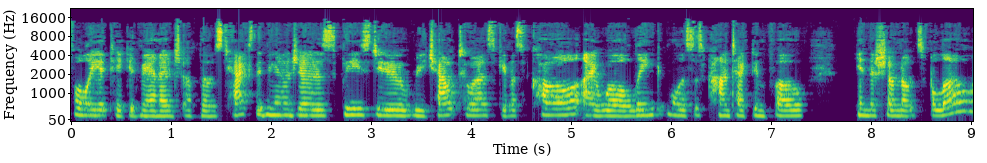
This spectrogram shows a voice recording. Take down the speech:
fully take advantage of those tax advantages, please do reach out to us. Give us a call. I will link Melissa's contact info in the show notes below.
